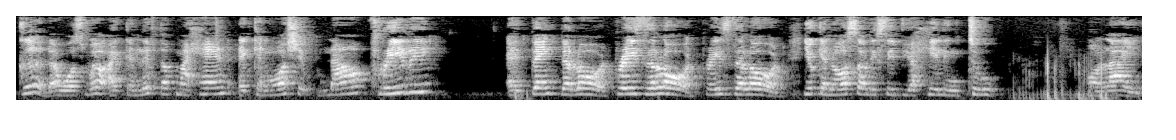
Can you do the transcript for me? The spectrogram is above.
good. I was well. I can lift up my hand. I can worship now freely and thank the Lord. Praise the Lord. Praise the Lord. You can also receive your healing too online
